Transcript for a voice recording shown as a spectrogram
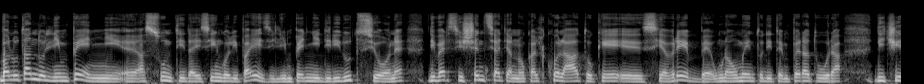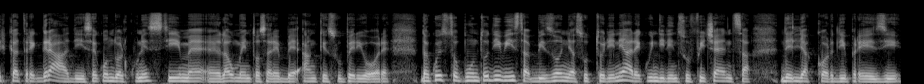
Valutando gli impegni eh, assunti dai singoli paesi, gli impegni di riduzione, diversi scienziati hanno calcolato che eh, si avrebbe un aumento di temperatura di circa 3 gradi, secondo alcune stime eh, l'aumento sarebbe anche superiore. Da questo punto di vista bisogna sottolineare quindi l'insufficienza degli accordi presi.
